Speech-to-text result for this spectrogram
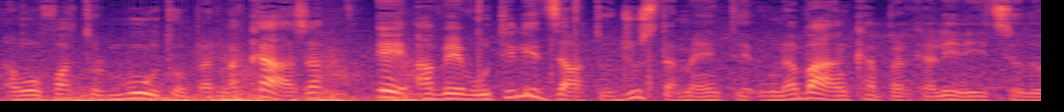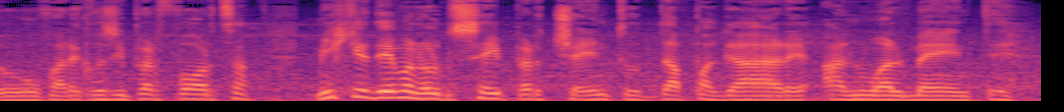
avevo fatto il mutuo per la casa e avevo utilizzato giustamente una banca perché all'inizio dovevo fare così per forza. Mi chiedevano il 6% da pagare annualmente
